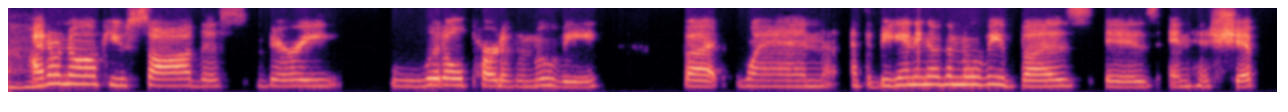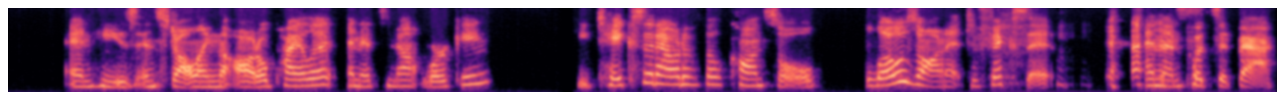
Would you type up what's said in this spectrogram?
Uh-huh. I don't know if you saw this very little part of the movie, but when at the beginning of the movie, Buzz is in his ship and he's installing the autopilot and it's not working, he takes it out of the console, blows on it to fix it, and then puts it back.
